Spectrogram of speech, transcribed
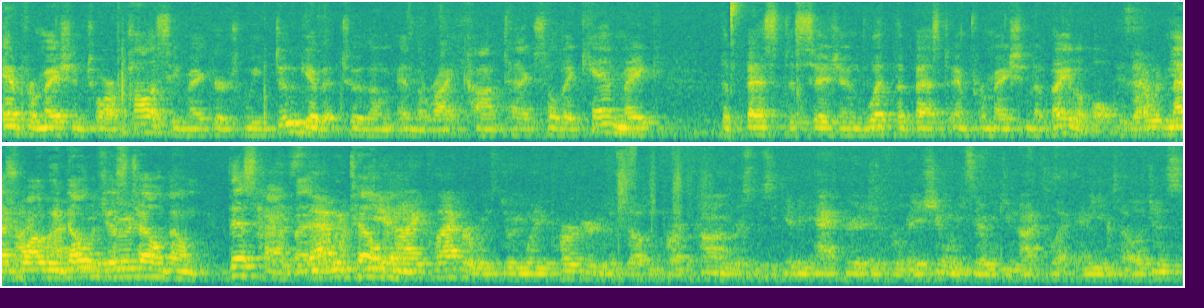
information to our policymakers, we do give it to them in the right context so they can make the best decision with the best information available. Is that what And that's why we don't just doing? tell them, this Is happened, that we what tell Ian I. them. Clapper was doing when he perjured himself in front of Congress? Was he giving accurate information when he said we do not collect any intelligence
